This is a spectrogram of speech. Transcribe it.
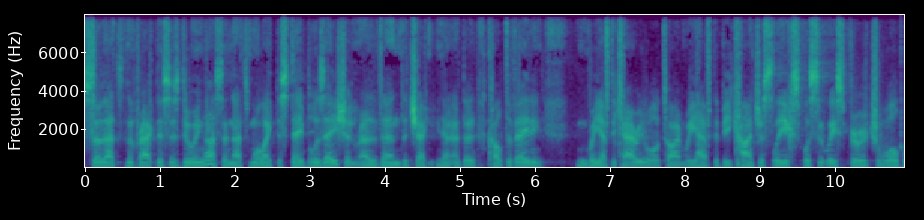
So that's the practice is doing us, and that's more like the stabilization rather than the check, you know, the cultivating where you have to carry it all the time, where you have to be consciously, explicitly spiritual,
